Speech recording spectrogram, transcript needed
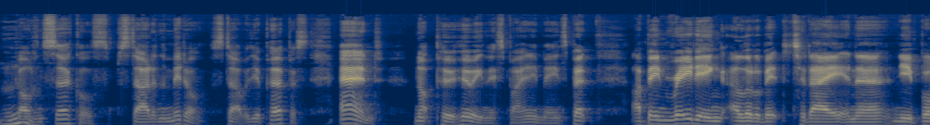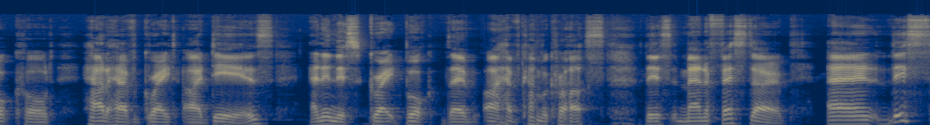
Mm. Golden circles. Start in the middle. Start with your purpose. And not poo hooing this by any means, but I've been reading a little bit today in a new book called How to Have Great Ideas. And in this great book, I have come across this manifesto. And this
